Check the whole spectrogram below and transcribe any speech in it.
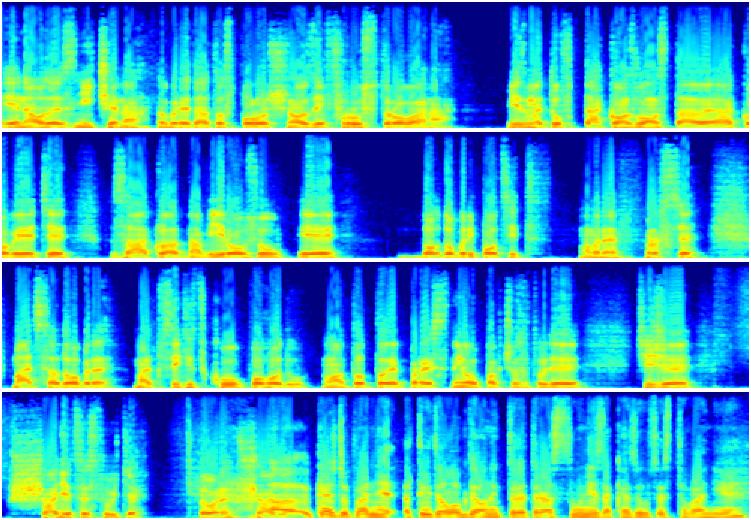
je naozaj zničená. Dobre, táto spoločnosť je frustrovaná. My sme tu v takom zlom stave, ako viete, základ na výrozu je do, dobrý pocit. Dobre, proste mať sa dobre, mať psychickú pohodu. No a toto je presný opak, čo sa tu deje. Čiže všade cestujte. Dobre, všade. každopádne, tieto lockdowny, ktoré teraz sú, nezakazujú cestovanie?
